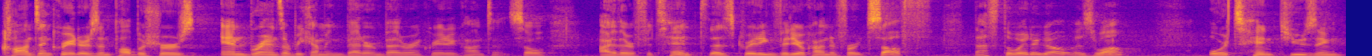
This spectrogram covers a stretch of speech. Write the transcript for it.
content creators and publishers and brands are becoming better and better in creating content. So either if it's Hint that's creating video content for itself, that's the way to go as well, or it's Hint using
